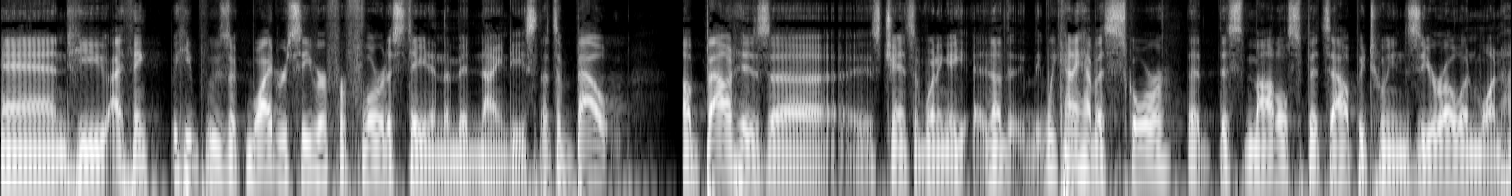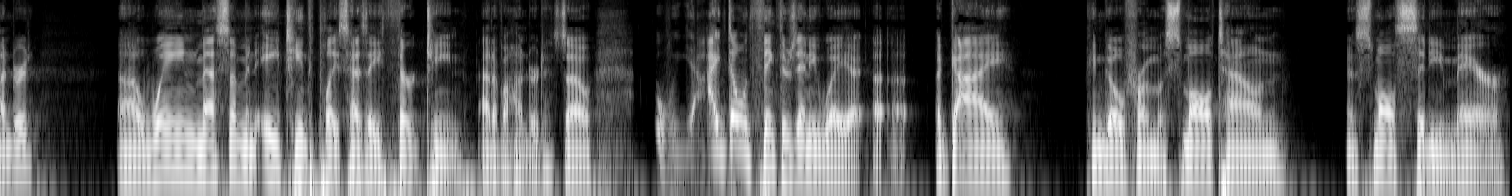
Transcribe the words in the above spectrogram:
And he, I think he was a wide receiver for Florida State in the mid 90s. That's about about his uh, his chance of winning. Now, we kind of have a score that this model spits out between zero and 100. Uh, Wayne Messam in 18th place has a 13 out of 100. So I don't think there's any way a, a, a guy can go from a small town a small city mayor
